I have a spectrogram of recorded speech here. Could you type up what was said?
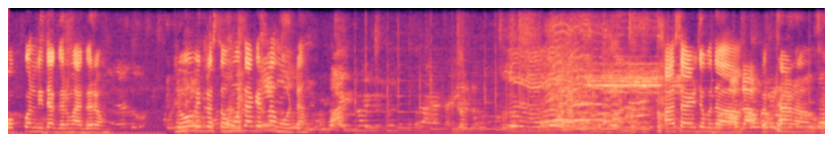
પોપકોર્ન લીધા ગરમા ગરમ. જો મિત્રો સમોસા કેટલા મોટા. આ સાઈડ જો બધા અથાણા છે.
